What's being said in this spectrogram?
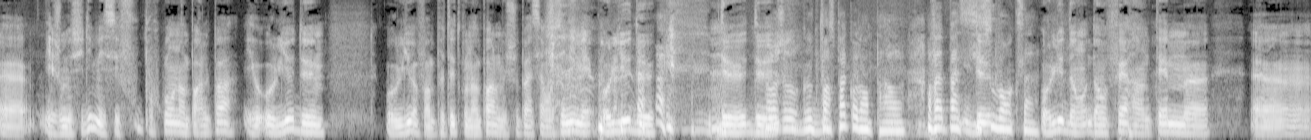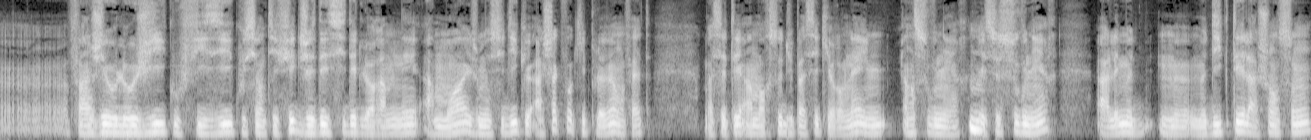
Euh, et je me suis dit, mais c'est fou, pourquoi on n'en parle pas? Et au lieu de au lieu, enfin peut-être qu'on en parle, mais je suis pas assez renseigné, mais au lieu de, de, de non, je ne pense pas qu'on en parle. Enfin, pas si de, souvent que ça. Au lieu d'en faire un thème, euh, euh, enfin géologique ou physique ou scientifique, j'ai décidé de le ramener à moi et je me suis dit qu'à chaque fois qu'il pleuvait, en fait, bah, c'était un morceau du passé qui revenait, une, un souvenir. Mm. Et ce souvenir, allait me, me, me, dicter la chanson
